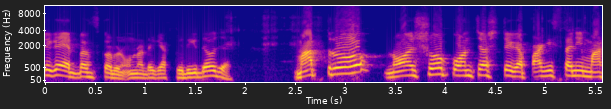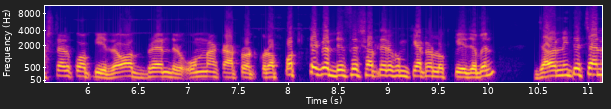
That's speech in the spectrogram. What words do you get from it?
টাকা অ্যাডভান্স করবেন। ওনাটাকে একটু দিকে দেওয়া যায়। মাত্র নয়শো পঞ্চাশ টাকা পাকিস্তানি মাস্টার কপি রেওয়াত ব্র্যান্ডের অন্য কাটওয়ার্ট করা। প্রত্যেকটা ড্রেসের সাথে এরকম ক্যাটালগ পেয়ে যাবেন। যারা নিতে চান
